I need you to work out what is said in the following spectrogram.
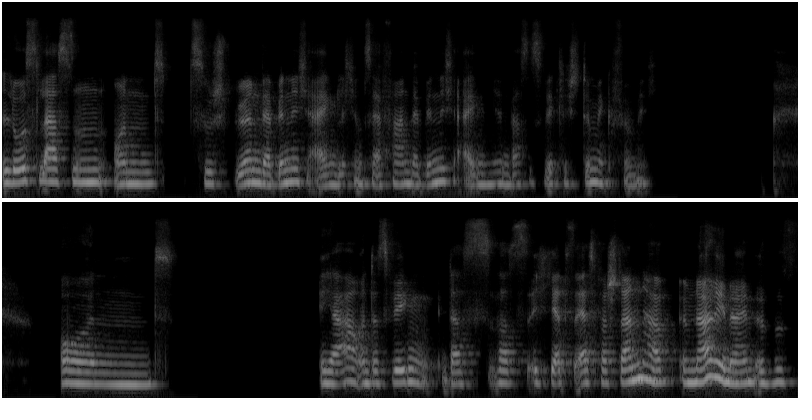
loslassen und zu spüren, wer bin ich eigentlich und zu erfahren, wer bin ich eigentlich und was ist wirklich stimmig für mich. Und ja, und deswegen, das, was ich jetzt erst verstanden habe im Nachhinein, ist es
